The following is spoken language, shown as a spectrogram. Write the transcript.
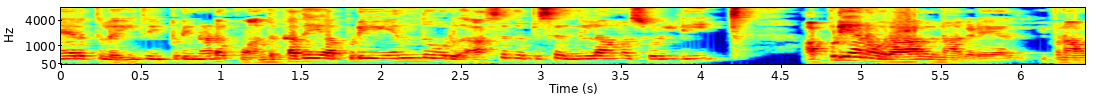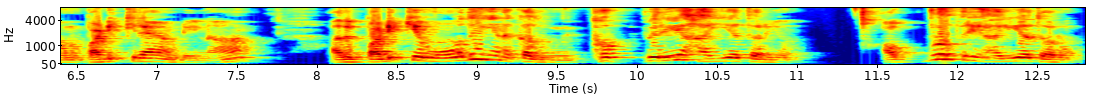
நேரத்தில் இது இப்படி நடக்கும். அந்த கதையை அப்படியே எந்த ஒரு அசகு பிசகு இல்லாமல் சொல்லி அப்படியான ஒரு ஆள் நான் கிடையாது. இப்போ நான் ஒன்று படிக்கிறேன் அப்படின்னா அது படிக்கும் போது எனக்கு அது மிகப்பெரிய ஹையை தரும். அவ்வளோ பெரிய ஹையை தரும்.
